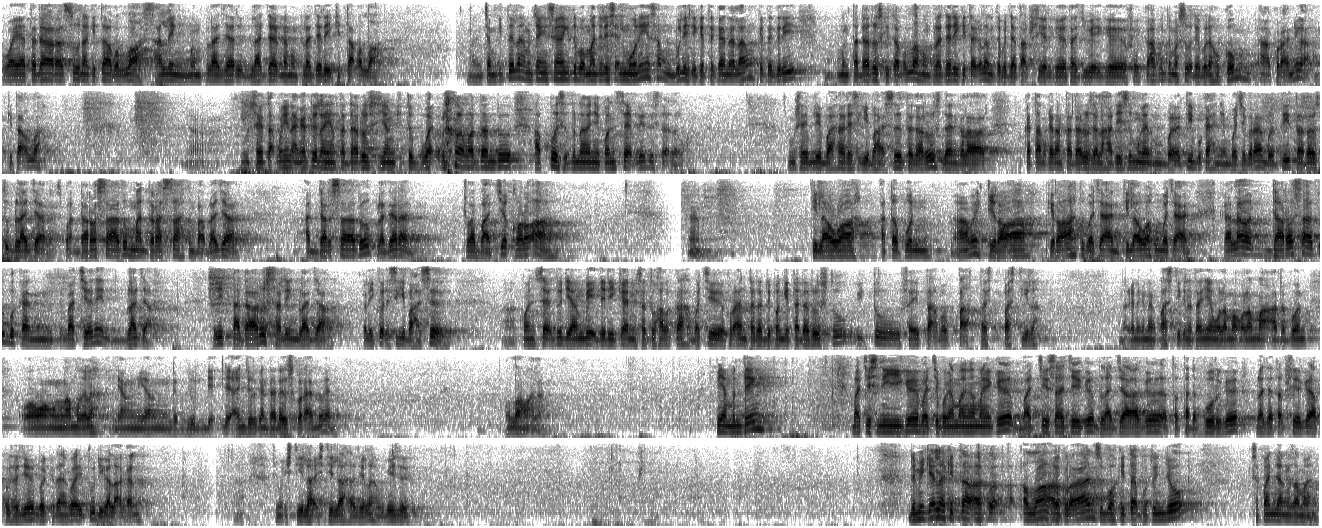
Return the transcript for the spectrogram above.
Wayatadarasuna kitabullah, saling mempelajari belajar dan mempelajari kitab Allah. Macam kita lah, macam sekarang kita buat majlis ilmu ni, sama boleh dikatakan dalam kategori mentadarus kitab Allah, mempelajari kitab Allah, kita baca tafsir ke, tajwid ke, fiqah pun termasuk daripada hukum Al-Quran juga, kitab Allah. Ya. Saya tak boleh nak kata lah yang tadarus yang kita buat bulan Ramadan tu, apa sebenarnya konsep dia tu, saya tak tahu. Cuma saya boleh bahas dari segi bahasa, tadarus, dan kalau kata-kata tadarus dalam hadis itu berarti bukan hanya membaca Quran berarti tadarus itu belajar. Sebab darasa itu madrasah tempat belajar. Ad-darsa itu pelajaran. Telah baca qiraah hmm. tilawah ataupun apa qiraah. Qiraah itu bacaan tilawah pembacaan kalau darasa itu bukan baca ni belajar. Jadi tadarus saling belajar. Kalau ikut dari segi bahasa Ha, konsep tu diambil jadikan satu halkah baca Quran tak ada dipanggil tadarus tu itu saya tak pastilah. Nak kena-kena pasti kena tanya ulama-ulama ataupun orang-orang lama lah yang yang dia, dia anjurkan tadarus Quran tu kan. Allahuakbar tapi yang penting baca sendiri ke baca pengamai-ngamai ke baca saja ke belajar ke atau tadabur ke belajar tafsir ke apa saja berkaitan dengan itu digalakkan lah Cuma istilah-istilah sajalah berbeza. Demikianlah kitab Allah Al-Quran sebuah kitab petunjuk sepanjang zaman.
